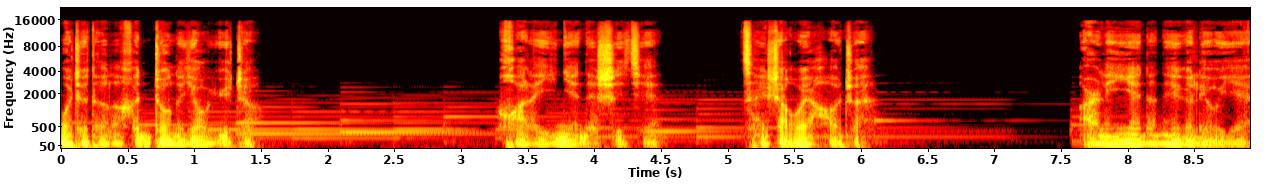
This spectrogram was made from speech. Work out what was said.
我就得了很重的忧郁症，花了一年的时间，才稍微好转。而林岩的那个留言，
